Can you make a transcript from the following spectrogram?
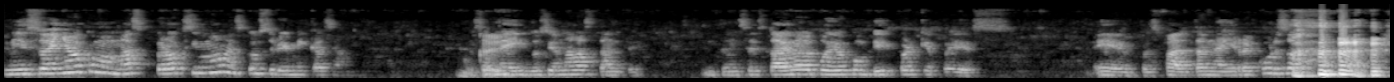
mi sueño como más próximo es construir mi casa. O sea, Ok. me ilusiona bastante. Entonces todavía no lo he podido cumplir porque pues, eh, pues faltan ahí recursos. Porque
